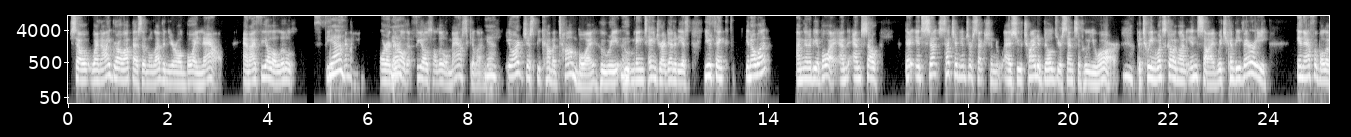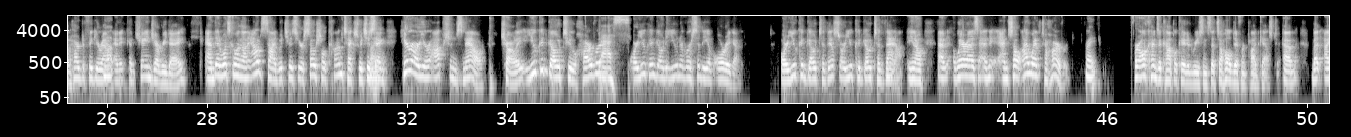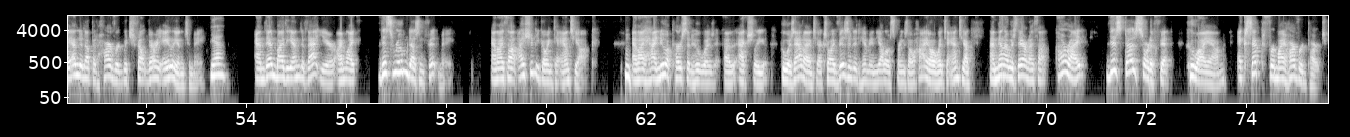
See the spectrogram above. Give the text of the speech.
So when I grow up as an 11 year old boy now, and I feel a little yeah. feminine or a yeah. girl that feels a little masculine, yeah. you aren't just become a tomboy who re- right. who maintains your identity as you think. You know what? I'm going to be a boy, and and so it's such, such an intersection as you try to build your sense of who you are yeah. between what's going on inside, which can be very ineffable and hard to figure out, yep. and it can change every day. And then what's going on outside, which is your social context, which is right. saying, here are your options now, Charlie. You could go to Harvard, yes. or you can go to University of Oregon or you could go to this or you could go to that you know and whereas and and so i went to harvard right for all kinds of complicated reasons. That's a whole different podcast. Um, but I ended up at Harvard, which felt very alien to me. Yeah. And then by the end of that year, I'm like, this room doesn't fit me. And I thought I should be going to Antioch. Hmm. and I, I, knew a person who was uh, actually who was at Antioch. So I visited him in Yellow Springs, Ohio, went to Antioch. And then I was there and I thought, all right, this does sort of fit who I am, except for my Harvard part.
